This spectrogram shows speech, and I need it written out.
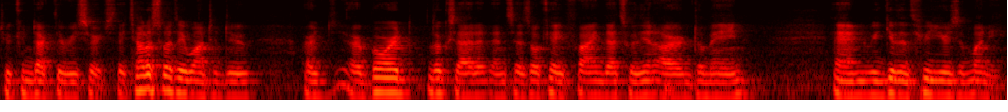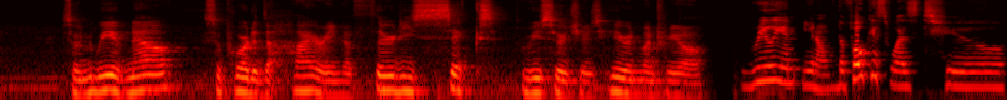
to conduct the research. They tell us what they want to do. Our, our board looks at it and says, okay, fine, that's within our domain and we give them three years of money. So we have now supported the hiring of 36 researchers here in Montreal. Really, and you know, the focus was to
